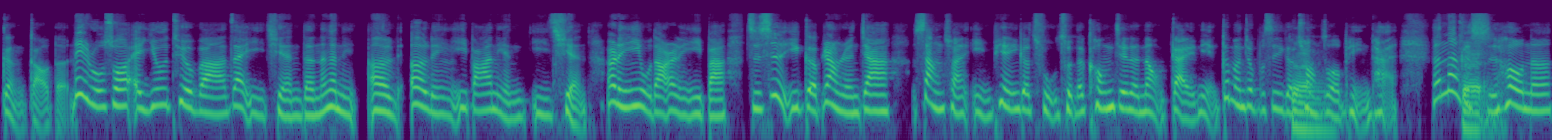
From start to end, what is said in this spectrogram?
更高的，例如说，哎，YouTube 啊，在以前的那个你，呃，二零一八年以前，二零一五到二零一八，只是一个让人家上传影片一个储存的空间的那种概念，根本就不是一个创作平台。那那个时候呢，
